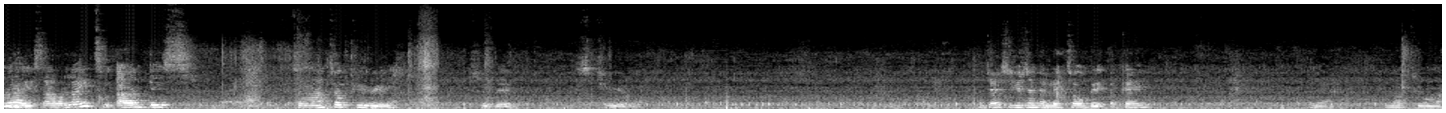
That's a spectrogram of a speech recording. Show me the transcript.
Guys, I would like to add this tomato puree to the stew. Just using a little bit, okay? Yeah, not too much.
